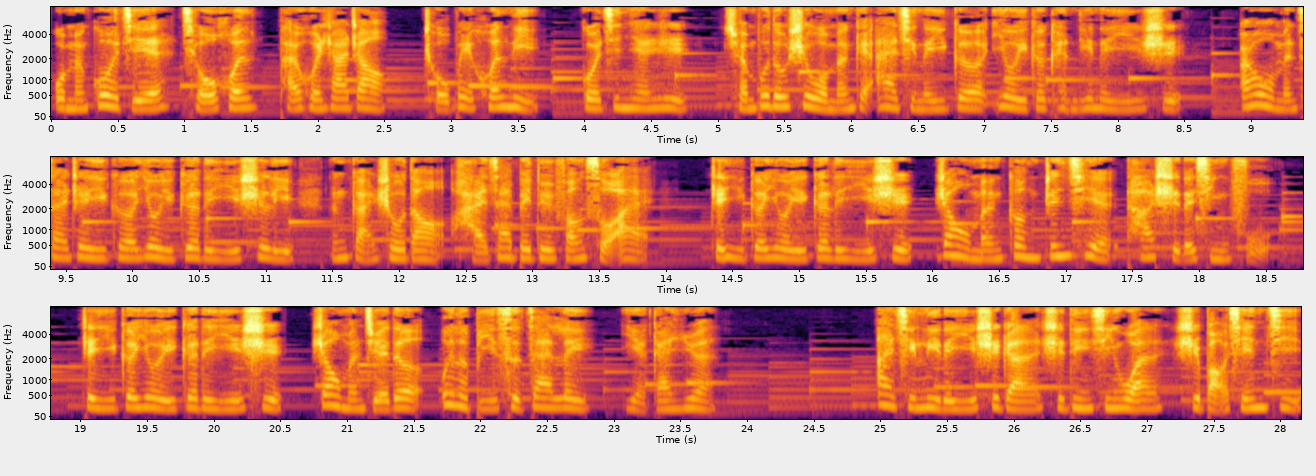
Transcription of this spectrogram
我们过节、求婚、拍婚纱照、筹备婚礼、过纪念日，全部都是我们给爱情的一个又一个肯定的仪式。而我们在这一个又一个的仪式里，能感受到还在被对方所爱。这一个又一个的仪式，让我们更真切踏实的幸福。这一个又一个的仪式，让我们觉得为了彼此再累也甘愿。爱情里的仪式感是定心丸，是保鲜剂，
